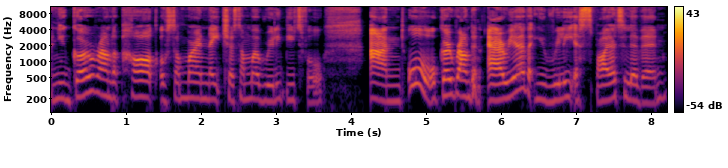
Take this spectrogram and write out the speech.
and you go around a park or somewhere in nature, somewhere really beautiful, and or go around an area that you really aspire to live in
